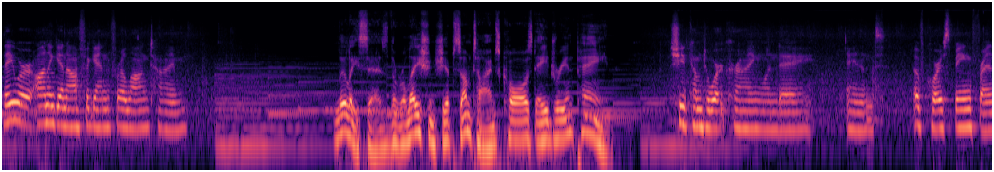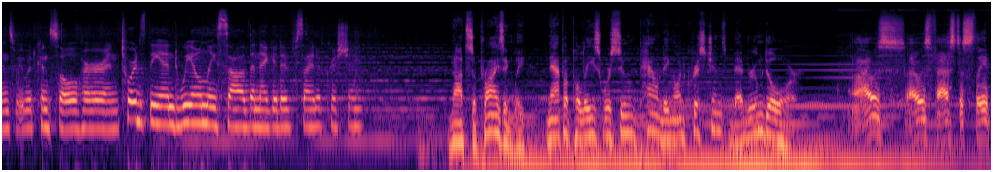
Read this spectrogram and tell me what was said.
They were on again, off again for a long time. Lily says the relationship sometimes caused Adriane pain. She'd come to work crying one day, and of course, being friends, we would console her, and towards the end, we only saw the negative side of Christian. Not surprisingly, Napa police were soon pounding on Christian's bedroom door. I was, I was fast asleep,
